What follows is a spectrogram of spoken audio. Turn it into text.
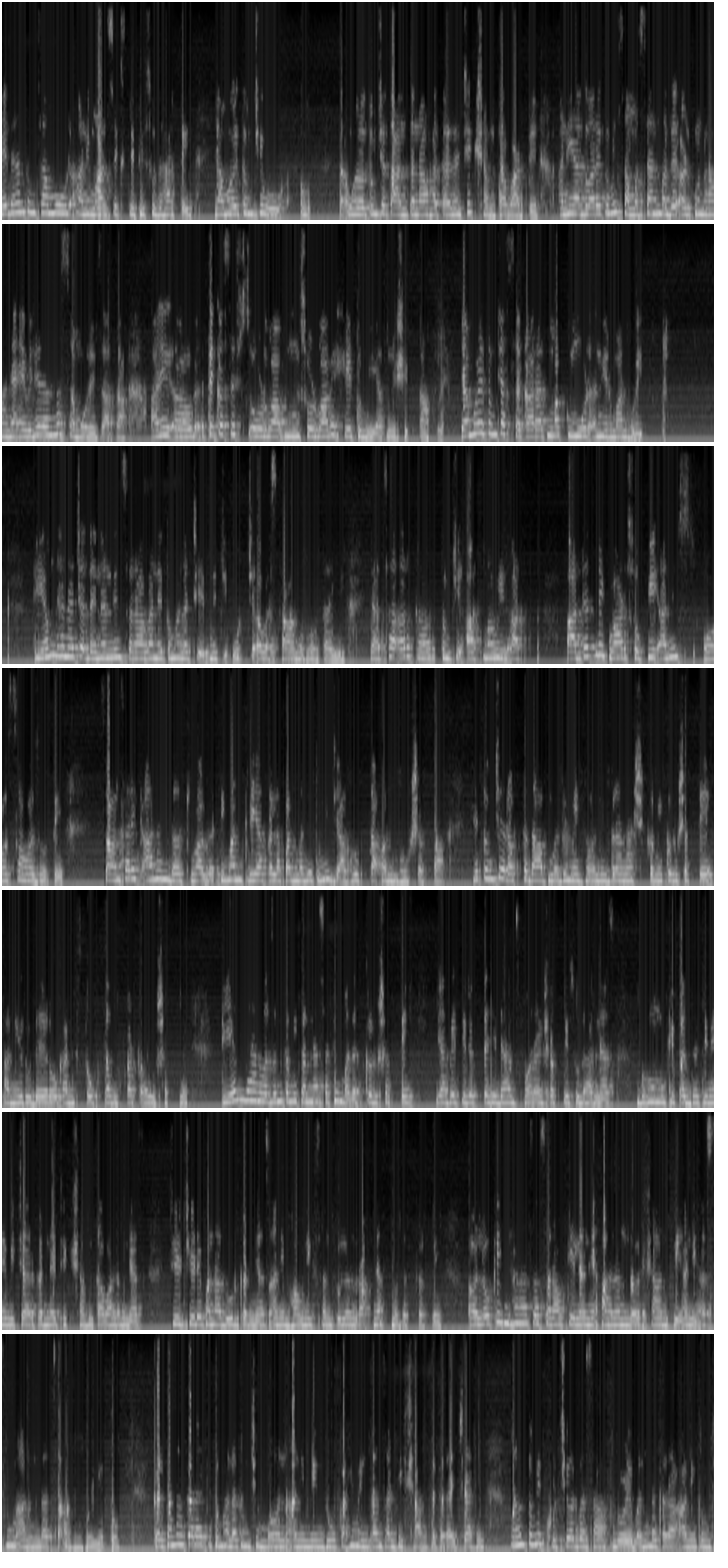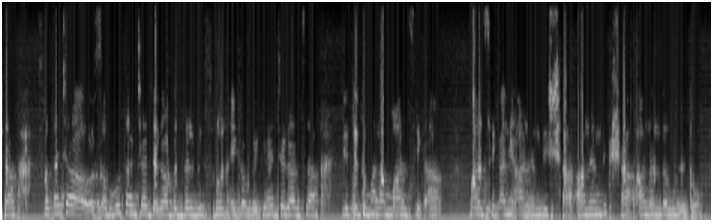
हे ध्यान तुमचा मूड आणि मानसिक स्थिती सुधारते. यामुळे तुमची तुमचे ताणतणाव हाताळण्याची क्षमता वाढते. आणि याद्वारे तुम्ही समस्यांमध्ये अडकून राहण्याऐवजी त्यांना सामोरे जाता. आणि ते कसे सोडवा सोडवावे हे तुम्ही यातून शिकता. यामुळे तुमच्या सकारात्मक मूड निर्माण होईल. नियम ध्यानाच्या दैनंदिन सरावाने तुम्हाला चेतनेची उच्च अवस्था अनुभवता येईल. याचा अर्थ तुमची आत्मवि आध्यात्मिक वाढ सोपी आणि सहज होते. सांसारिक आनंद किंवा गतिमान क्रियाकलापांमध्ये तुम्ही जागरूकता अनुभवू शकता. हे तुमचे रक्तदाब मधुमेह निद्रानाश कमी करू शकते आणि हृदयरोग आणि स्ट्रोकचा धोका टाळू शकते. टीएम ध्यान वजन कमी करण्यासाठी मदत करू शकते. या व्यतिरिक्त हे ध्यान स्मरणशक्ती सुधारण्यास बहुमुखी पद्धतीने विचार करण्याची क्षमता वाढवण्यास चिडचिडेपणा दूर करण्यास आणि भावनिक संतुलन राखण्यास मदत करते. अलौकिक ध्यानाचा सराव केल्याने आनंद शांती आणि असीम आनंदाचा अनुभव येतो. कल्पना करा की तुम्हाला तुमचे मन आणि मेंदू काही मिनिटांसाठी शांत करायचे आहे. म्हणून तुम्ही खुर्चीवर बसा डोळे बंद करा आणि तुमच्या स्वतःच्या सभोवतालच्या जगाबद्दल विसरून एका वेगळ्या जगात जा जिथे तुम्हाला मानसिक मानसिक आणि आनंदी आनंदी आनंद मिळतो.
